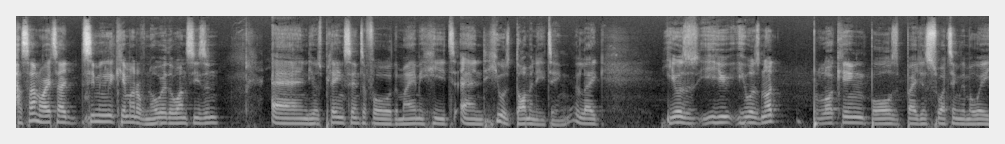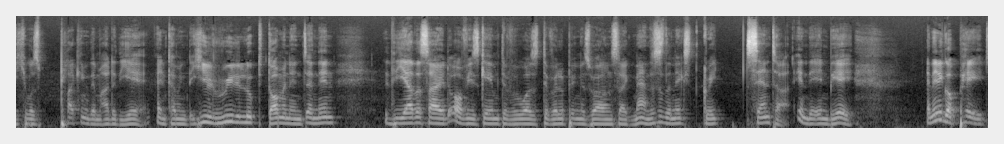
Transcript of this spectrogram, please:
Hassan Whiteside seemingly came out of nowhere the one season, and he was playing center for the Miami Heat, and he was dominating. Like he was he he was not blocking balls by just swatting them away. He was plucking them out of the air and coming. He really looked dominant, and then the other side of his game was developing as well. And it's like, man, this is the next great center in the NBA. And then he got paid,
